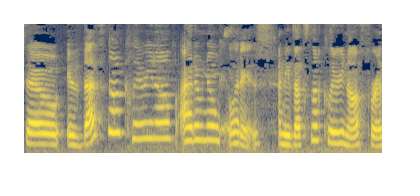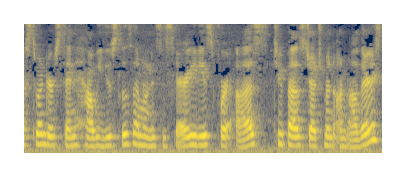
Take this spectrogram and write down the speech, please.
So if that's not clear enough, I don't know what is. And if that's not clear enough for us to understand how useless and unnecessary it is for us to pass judgment on others,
